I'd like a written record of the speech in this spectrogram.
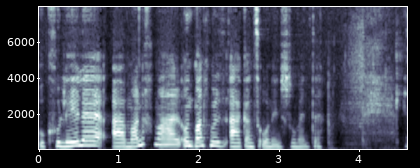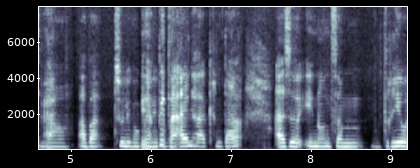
Ukulele auch manchmal und manchmal auch ganz ohne Instrumente. Genau, aber Entschuldigung, wenn ja, ich bitte. einhaken darf. Ja. Also in unserem Trio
